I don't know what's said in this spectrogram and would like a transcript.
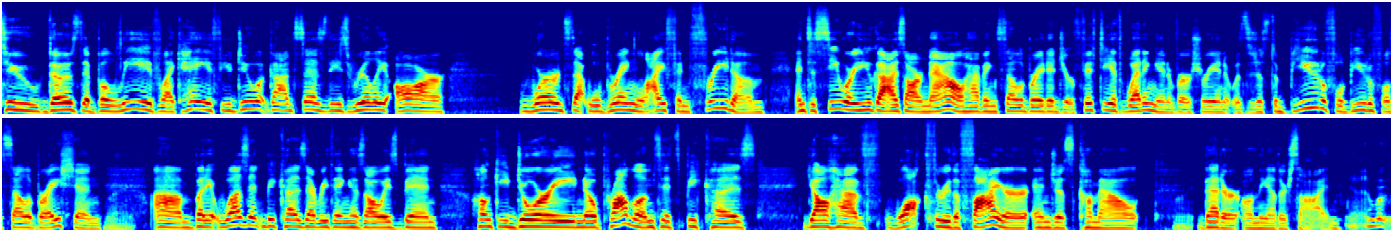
to those that believe, like, hey, if you do what God says, these really are words that will bring life and freedom. And to see where you guys are now, having celebrated your 50th wedding anniversary, and it was just a beautiful, beautiful celebration. Um, but it wasn't because everything has always been hunky dory, no problems. It's because y'all have walked through the fire and just come out better on the other side. Yeah, and we're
